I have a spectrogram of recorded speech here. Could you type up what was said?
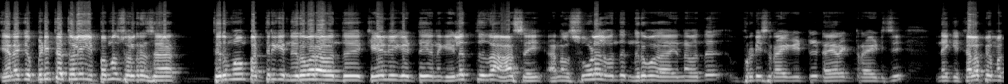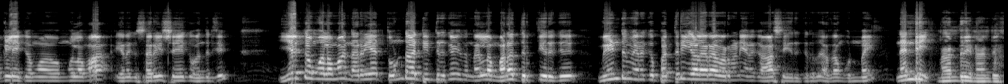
எனக்கு பிடித்த தொழில் இப்பவும் சொல்றேன் சார். திரும்பவும் பத்திரிகை நிறுவராக வந்து கேள்வி கேட்டு எனக்கு எழுத்து தான் ஆசை. ஆனால் சூழல் வந்து நிறுவ என்ன வந்து ப்ரொடியூசர் ஆகிட்டு டைரக்டர் ஆகிடுச்சு. இன்னைக்கு கலப்பை மக்கள் இயக்கம் மூலமாக எனக்கு சர்வீஸ் இயக்கம் வந்துருச்சு இயக்கம் மூலமாக நிறைய தொண்டாட்டிட்டு இருக்கேன் இது நல்ல மன திருப்தி இருக்கு. மீண்டும் எனக்கு பத்திரிகையாளராக வரணும்னு எனக்கு ஆசை இருக்கிறது. அதான் உண்மை. நன்றி. நன்றி நன்றி சார்.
